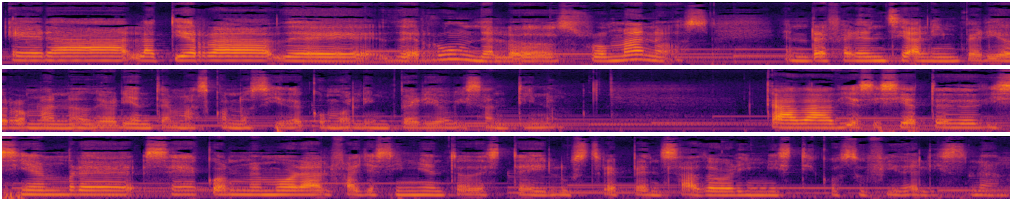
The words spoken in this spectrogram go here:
era la tierra de, Rum, de los romanos, en referencia al imperio romano de Oriente más conocido como el imperio bizantino. Cada 17 de diciembre se conmemora el fallecimiento de este ilustre pensador y místico sufí del Islam.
